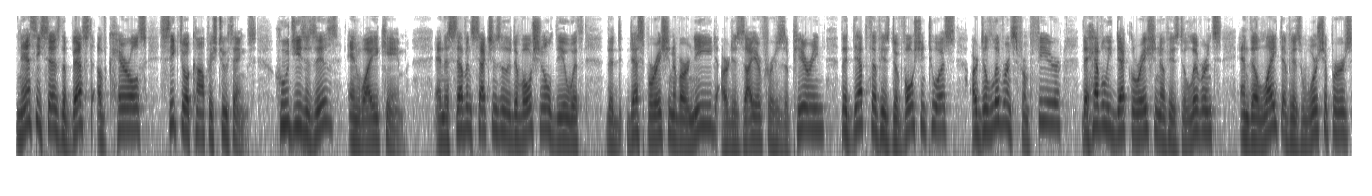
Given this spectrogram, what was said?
Nancy says the best of carols seek to accomplish two things who Jesus is and why he came. And the seven sections of the devotional deal with the desperation of our need, our desire for his appearing, the depth of his devotion to us, our deliverance from fear, the heavenly declaration of his deliverance, and the light of his worshippers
